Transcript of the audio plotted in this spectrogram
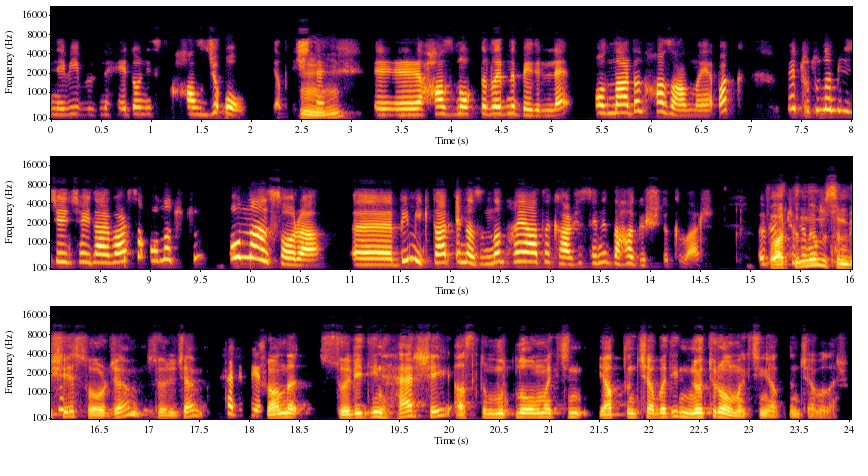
nevi bir hedonist hazcı ol ya da işte e, haz noktalarını belirle. Onlardan haz almaya bak ve tutunabileceğin şeyler varsa ona tutun. Ondan sonra e, bir miktar en azından hayata karşı seni daha güçlü kılar. Öbür Farkında mısın? Bir şey soracağım, söyleyeceğim. Tabii buyur. Şu anda söylediğin her şey aslında mutlu olmak için yaptığın çaba değil, nötr olmak için yaptığın çabalar.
